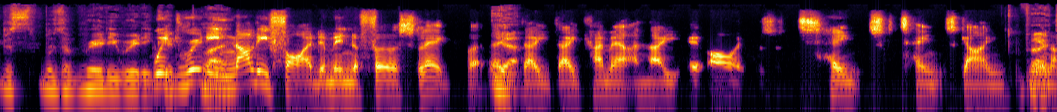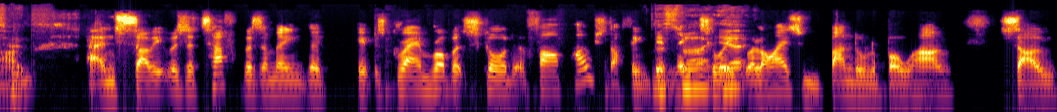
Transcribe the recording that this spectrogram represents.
was was a really really good player. We'd really player. nullified them in the first leg, but they, Yeah. they, they came out and they it, oh it was a tense tense game, Very you know. tense. And so it was a tough because I mean the, it was Graham Roberts scored at the far post I think didn't right, to yeah. equalise and bundle the ball home. So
